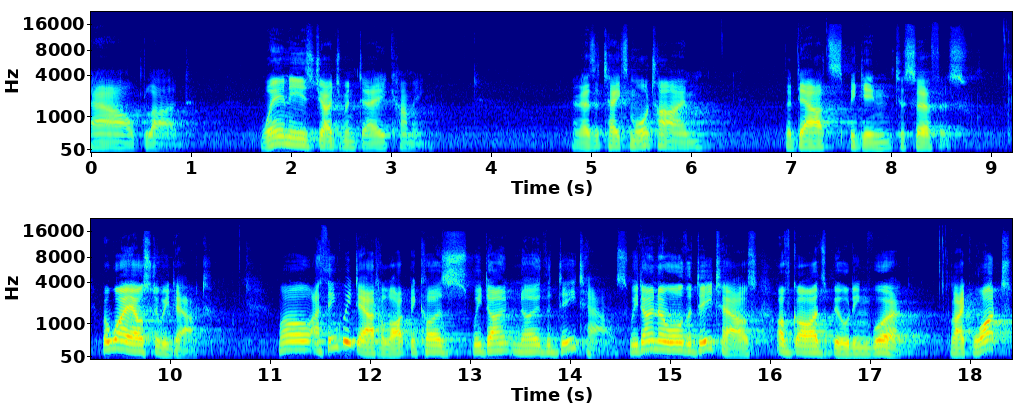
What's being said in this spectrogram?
our blood? When is Judgment Day coming? And as it takes more time, the doubts begin to surface. But why else do we doubt? Well, I think we doubt a lot because we don't know the details. We don't know all the details of God's building work. Like what?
